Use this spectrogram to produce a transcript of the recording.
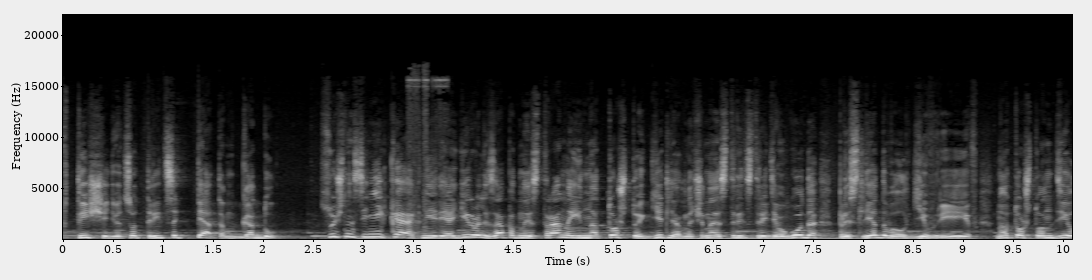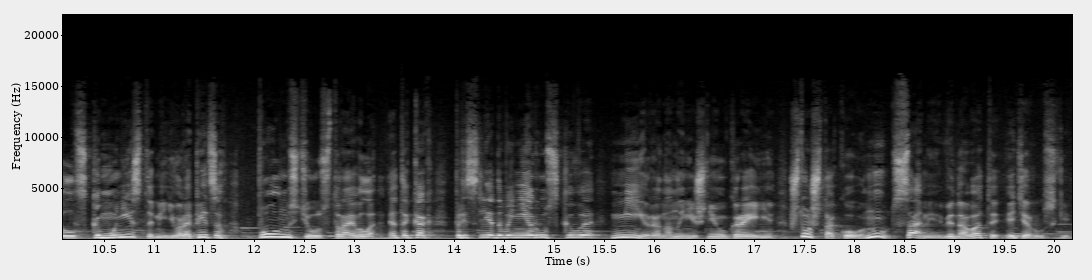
в 1935 году. В сущности, никак не реагировали западные страны и на то, что Гитлер, начиная с 1933 года, преследовал евреев, на то, что он делал с коммунистами, европейцев полностью устраивало. Это как преследование русского мира на нынешней Украине. Что ж такого? Ну, сами виноваты эти русские.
